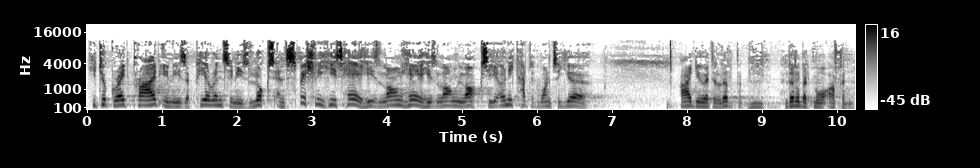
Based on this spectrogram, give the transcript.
He took great pride in his appearance, in his looks, and especially his hair, his long hair, his long locks. He only cut it once a year. I do it a little bit, a little bit more often.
